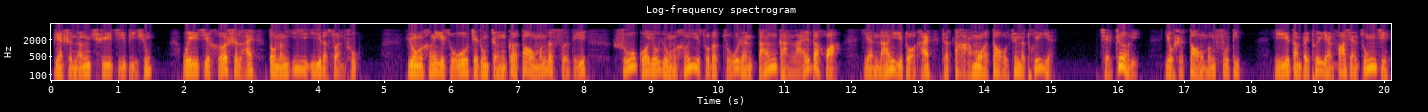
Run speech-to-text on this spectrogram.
便是能趋吉避凶，危机何时来都能一一的算出。永恒一族这种整个道盟的死敌，如果有永恒一族的族人胆敢来的话，也难以躲开这大漠道君的推演。且这里又是道盟腹地，一旦被推演发现踪迹，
